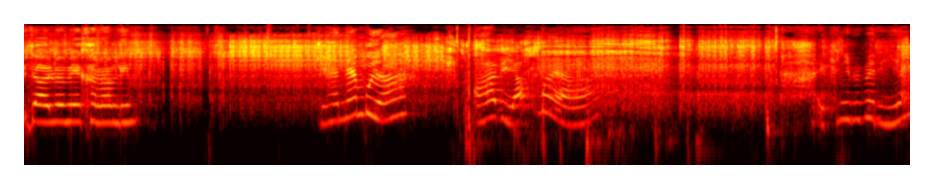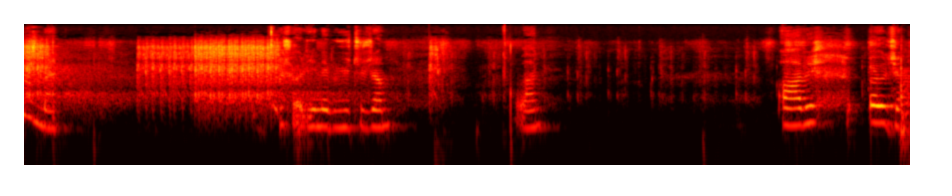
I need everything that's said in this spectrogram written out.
Bir daha ölmemeye kararlıyım. Cehennem bu ya. Abi yapma ya. İkinci biberi yiyemem ben. Şöyle yine büyüteceğim. Lan. Abi öleceğim.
